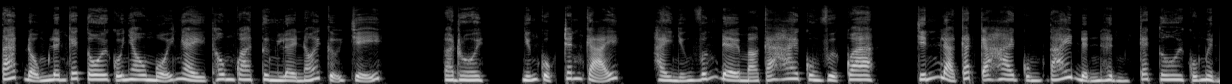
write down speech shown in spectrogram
tác động lên cái tôi của nhau mỗi ngày thông qua từng lời nói cử chỉ. Và rồi, những cuộc tranh cãi hay những vấn đề mà cả hai cùng vượt qua chính là cách cả hai cùng tái định hình cái tôi của mình.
